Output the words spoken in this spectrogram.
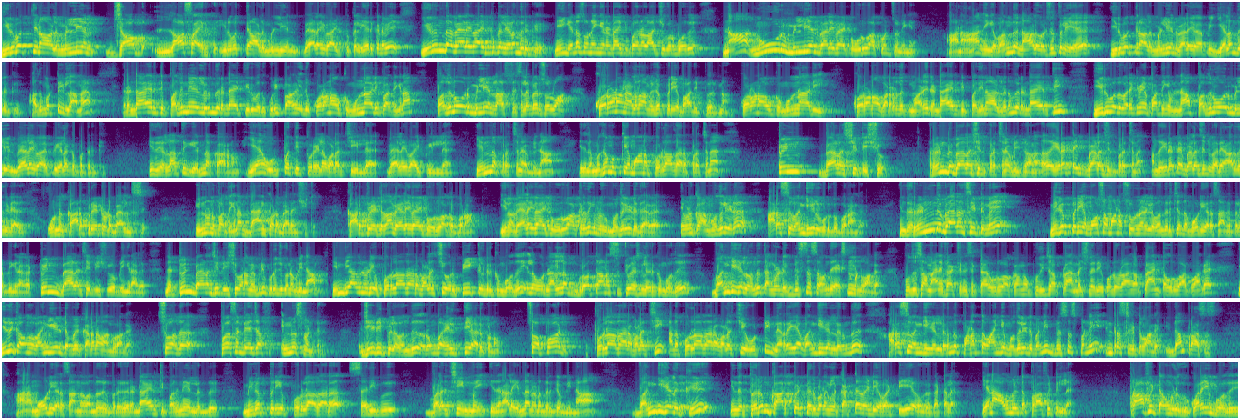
இருபத்தி நாலு மில்லியன் ஜாப் லாஸ் ஆயிருக்கு. இருபத்தி நாலு மில்லியன் வேலை வாய்ப்புகள் ஏற்கனவே இருந்த வேலை வாய்ப்புகள் இழந்திருக்கு. நீங்க என்ன சொன்னீங்க? ரெண்டாயிரத்தி பதினாலு ஆட்சிக்கு வரும்போது நான் நூறு மில்லியன் வேலை வாய்ப்பை உருவாக்கும்னு சொன்னீங்க. ஆனால் நீங்கள் வந்து நாலு வருஷத்துலேயே இருபத்தி நாலு மில்லியன் வேலைவாய்ப்பு இழந்திருக்கு. அது மட்டும் இல்லாமல் ரெண்டாயிரத்தி பதினேழுலேருந்து ரெண்டாயிரத்தி இருபது குறிப்பாக இது கொரோனாவுக்கு முன்னாடி பார்த்தீங்கன்னா பதினோரு மில்லியன் லாஸ்ட். சில பேர் சொல்லுவான் கொரோனானால தான் மிகப்பெரிய பாதிப்பு இருந்தான் கொரோனாவுக்கு முன்னாடி கொரோனா வர்றதுக்கு முன்னாடி ரெண்டாயிரத்தி பதினாலுலேருந்து ரெண்டாயிரத்தி இருபது வரைக்குமே பார்த்தீங்க அப்படின்னா பதினோரு மில்லியன் வேலைவாய்ப்பு இழக்கப்பட்டிருக்கு. இது எல்லாத்துக்கும் என்ன காரணம்? ஏன் உற்பத்தி துறையில் வளர்ச்சி இல்லை வேலைவாய்ப்பு இல்லை? என்ன பிரச்சனை அப்படின்னா இதில் மிக முக்கியமான பொருளாதார பிரச்சனை பின் பேலன்ஸ் ஷீட் இஷ்யூ ரெண்டு பேலன்ஸ் ஷீட் பிரச்சனை அப்படிப்பாங்க சொல்லுவாங்க அதாவது இரட்டை பேலன்ஸ் ஷீட் பிரச்சனை. அந்த இரட்டை பேலன்ஸ் ஷீட் வேறு யாரும் கிடையாது. ஒன்று கார்ப்பரேட்டோட பேலன்ஸ் இன்னொன்று பார்த்தீங்கன்னா பேங்க்கோட பேலன்ஸ் ஷீட் கார்பரேட் தான் வேலைவாய்ப்பு உருவாக்க போகிறான் இவன் வேலைவாய்ப்பு உருவாக்குறதுக்கு இவனுக்கு முதலீடு தேவை. இவனுக்கு முதலீடை அரசு வங்கிகள் கொடுக்க போகிறாங்க இந்த ரெண்டு பேலன்ஸ் ஷீட்டுமே மிகப்பெரிய மோசமான சூழ்நிலையில் வந்துருச்சு இந்த மோடி அரசாங்கத்தில் அப்படிங்கிறாங்க. ட்வின் பேலன்ஸ் ஷீட் இஷ்யூ அப்படிங்கிறாங்க. இந்த ட்வின் பேலன்ஸ் ஷீட் இஷ்யூ நம்ம எப்படி புரிஞ்சுக்கணும் அப்படின்னா இந்தியாவினுடைய பொருளாதார வளர்ச்சி ஒரு பீக்கில் இருக்கும்போது இல்லை ஒரு நல்ல குரோத்தான சுச்சுவேஷனில் இருக்கும்போது வங்கிகள் வந்து தங்களுடைய பிஸ்னஸை வந்து எக்ஸ்டெண்ட் பண்ணுவாங்க. புதுசாக மேனுஃபேக்சரிங் செக்டர் உருவாக்குவாங்க புதுசாக பிளான் மிஷினரி கொண்டு வருவாங்க பிளான்ட்டை உருவாக்குவாங்க. இதுக்கு அவங்க வங்கிகள்கிட்ட போய் கடனை வாங்குவாங்க. ஸோ அந்த பர்சன்டேஜ் ஆஃப் இன்வெஸ்ட்மெண்ட் ஜிடிபியில் வந்து ரொம்ப ஹெல்த்தியாக இருக்கணும். ஸோ அப்போ பொருளாதார வளர்ச்சி அந்த பொருளாதார வளர்ச்சியை ஒட்டி நிறைய வங்கிகள்லேருந்து அரசு வங்கிகள்லேருந்து பணத்தை வாங்கி முதலீடு பண்ணி பிஸ்னஸ் பண்ணி இன்ட்ரெஸ்ட் கிட்டுவாங்க. இதுதான் ப்ராசஸ் ஆனால் மோடி அரசாங்கம் வந்ததுக்கு பிறகு ரெண்டாயிரத்தி பதினேழுலேருந்து மிகப்பெரிய பொருளாதார சரிவு வளர்ச்சியின்மை இதனால் என்ன நடந்திருக்கு அப்படின்னா வங்கிகளுக்கு இந்த பெரும் கார்ப்பரேட் நிறுவனங்களை கட்ட வேண்டிய வட்டியே அவங்க கட்டலை. ஏன்னா அவங்கள்ட்ட ப்ராஃபிட் இல்லை. ப்ராஃபிட் அவங்களுக்கு குறையும் போது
